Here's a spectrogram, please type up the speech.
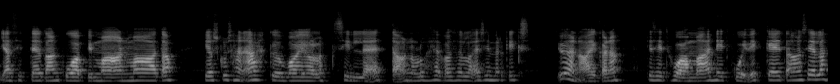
ja sitten jotain kuopimaan maata. Joskushan ähky voi olla sille, että on ollut hevosella esimerkiksi yön aikana ja sitten huomaa, että niitä kuivikkeita on siellä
